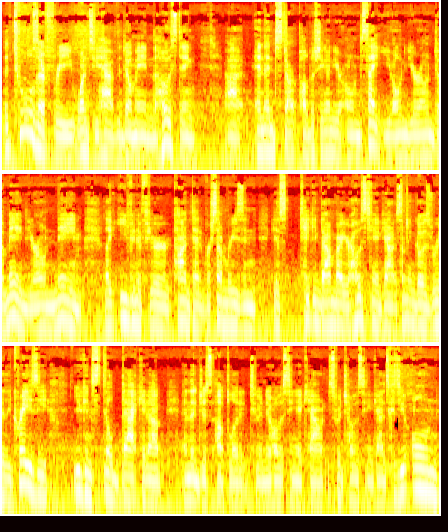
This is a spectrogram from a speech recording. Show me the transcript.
the tools are free once you have the domain and the hosting. Uh, and then start publishing on your own site. You own your own domain, your own name. Like even if your content for some reason gets taken down by your hosting account, something goes really crazy, you can still back it up and then just upload it to a new hosting account, switch hosting accounts because you own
